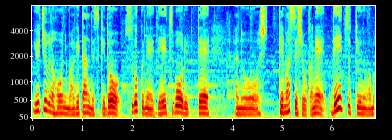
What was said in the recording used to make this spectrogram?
YouTube の方にも上げたんですけどすごくねデイツボールってあの知ってますでしょうかね？デーツっていうのが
